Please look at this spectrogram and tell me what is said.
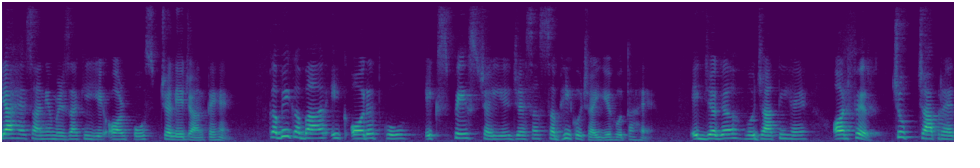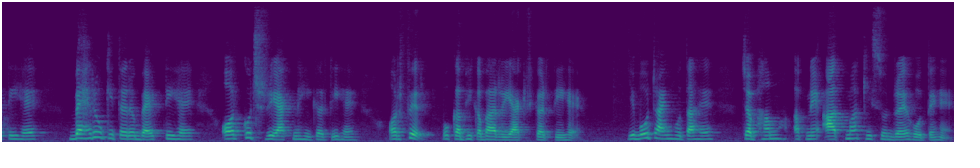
क्या है सानिया मिर्ज़ा की ये और पोस्ट चले जानते हैं? कभी कभार एक औरत को एक स्पेस चाहिए जैसा सभी को चाहिए होता है। एक जगह वो जाती है और फिर चुपचाप रहती है, बहरों की तरह बैठती है और कुछ रिएक्ट नहीं करती है और फिर वो कभी कभार रिएक्ट करती है। ये वो टाइम होता है जब हम अपने आत्मा की सुन रहे होते हैं।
